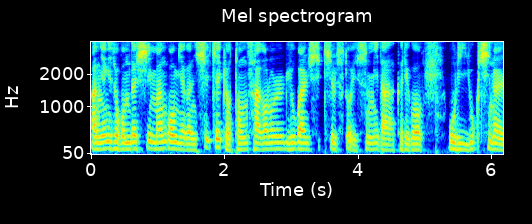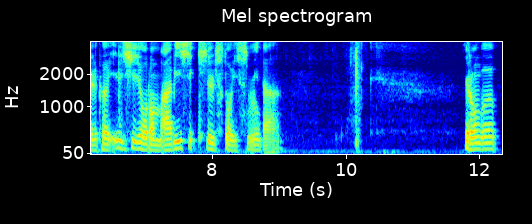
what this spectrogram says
악령이 조금 더 심한 공격은 실제 교통사고를 유발시킬 수도 있습니다. 그리고 우리 육신을 그 일시적으로 마비시킬 수도 있습니다. 여러분 그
